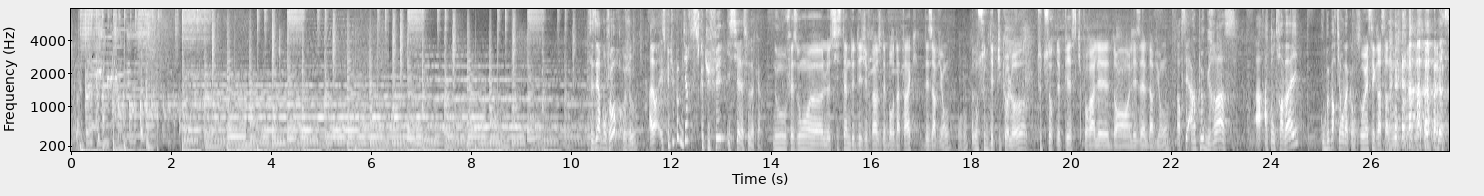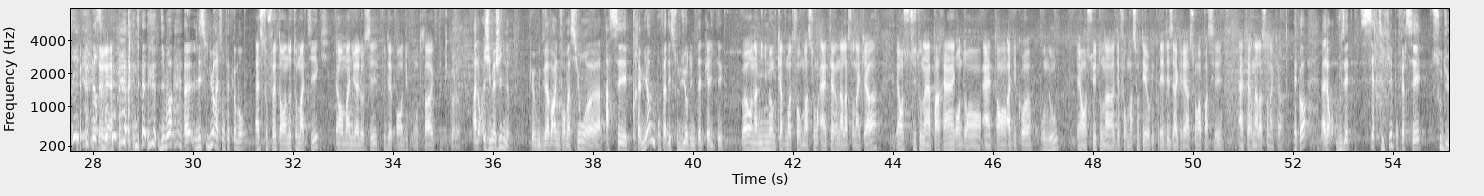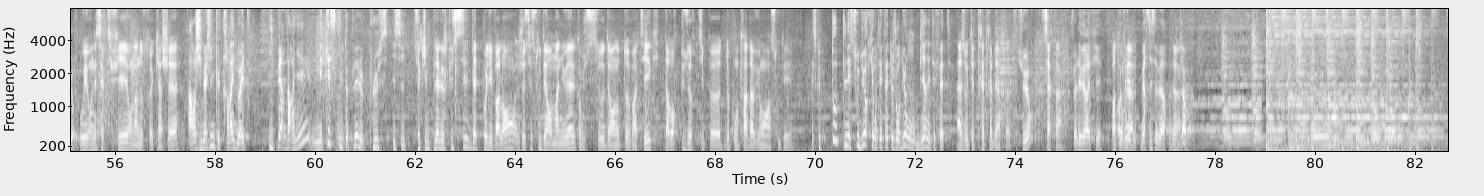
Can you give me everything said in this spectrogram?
Césaire, bonjour. Bonjour. Alors, est-ce que tu peux me dire ce que tu fais ici à la Sonaca? Nous faisons euh, le système de dégivrage des bords d'attaque des avions. Mhm. On soude des picolos, toutes sortes de pièces qui pourraient aller dans les ailes d'avion. Alors, c'est un peu grâce à, ton travail qu'on peut partir en vacances. Oui, c'est grâce à nous. merci, merci beaucoup. Dis-moi, euh, les soudures, elles sont faites comment? Elles sont faites en automatique et en manuel aussi. Tout dépend du contrat du piccolo. Alors, j'imagine que vous devez avoir une formation euh, assez premium pour faire des soudures d'une telle qualité. Oui, on a minimum 4 mois de formation interne à la Sonaca. Et ensuite, on a un parrain pendant un temps adéquat pour nous. Et ensuite, on a des formations théoriques et des agréations à passer internes à la Sonaca. D'accord. Alors, vous êtes certifié pour faire ces soudures Oui, on est certifié, on a notre cachet. Alors, j'imagine que le travail doit être hyper varié, mais qu'est-ce qui te plaît le plus ici? Ce qui me plaît le plus, c'est d'être polyvalent. Je sais souder en manuel comme je sais souder en automatique, d'avoir plusieurs types euh, de contrats d'avion à souder. Est-ce que toutes les soudures qui ont été faites aujourd'hui ont bien été faites Elles ont été très très bien faites. Sûr Certain. Je vais aller vérifier. Pas de problème. Merci Sévère. Ciao.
